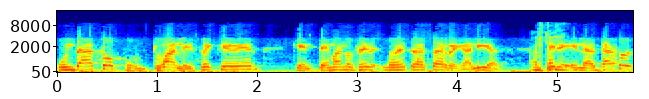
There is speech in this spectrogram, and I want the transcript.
un dato puntual. Eso hay que ver que el tema no se, no se trata de regalías. en los datos,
